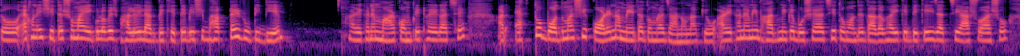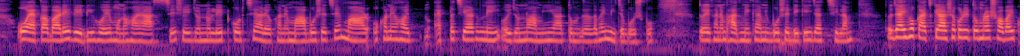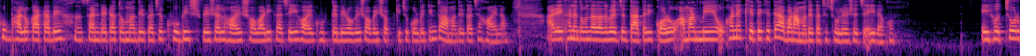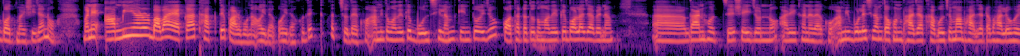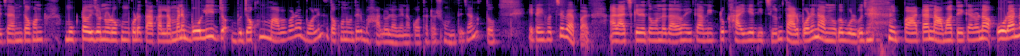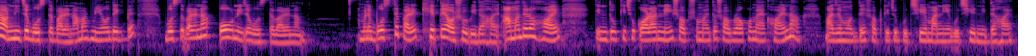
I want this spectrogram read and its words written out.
তো এখন এই শীতের সময় এগুলো বেশ ভালোই লাগবে খেতে। বেশিরভাগটাই রুটি দিয়ে। আর এখানে মার কমপ্লিট হয়ে গেছে। আর এত বদমাশি করে না মেয়েটা, তোমরা জানো না কেউ। আর এখানে আমি ভাত মেখে বসে আছি, তোমাদের দাদাভাইকে ডেকেই যাচ্ছি। আসো আসো। ও একাবারে রেডি হয়ে মনে হয় আসছে, সেই জন্য লেট করছে। আর ওখানে মা বসেছে। মার ওখানে হয় একটা চেয়ার নেই, ওই জন্য আমি আর তোমাদের দাদাভাই নিচে বসবো। তো এখানে ভাত মেখে আমি বসে ডেকেই যাচ্ছিলাম। তো যাই হোক, আজকে আশা করি তোমরা সবাই খুব ভালো কাটাবে। সানডেটা তোমাদের কাছে খুবই স্পেশাল হয়, সবারই কাছেই হয়, ঘুরতে বেরোবে, সবাই সব কিছু করবে, কিন্তু আমাদের কাছে হয় না। আর এখানে তোমাদের দাদা ভাই যে তাড়াতাড়ি করো, আমার মেয়ে ওখানে খেতে খেতে আবার আমাদের কাছে চলে এসেছে, এই দেখো। এই হচ্ছে ওর বদমাইশি, জানো? মানে আমি আর ওর বাবা একা থাকতে পারব না। ওই দেখো ওই দেখো, দেখতে পাচ্ছ? দেখো, আমি তোমাদেরকে বলছিলাম, কিন্তু ওই যে কথাটা তো তোমাদেরকে বলা যাবে না। গান হচ্ছে সেই জন্য। আর এখানে দেখো, আমি বলেছিলাম তখন ভাজা খা, বলছে, মা, ভাজাটা ভালো হয়েছে। আমি তখন মুখটা ওই জন্য ওরকম করে তাকালাম। মানে বলি যখন মা বাবারা বলে না, তখন ওদের ভালো লাগে না কথাটা শুনতে, জানো তো? এটাই হচ্ছে ব্যাপার। আর আজকের তোমাদের দাদাভাইকে আমি একটু খাইয়ে দিচ্ছিলাম। তারপরে না, আমি ওকে বলব যে, পাটা নামাতে, কেননা ওরা না নিচে বসতে পারে না। আমার মেয়েও দেখবে, বসতে পারে না, ও নিচে বসতে পারে না। মানে বসতে পারে, খেতে অসুবিধা হয়। আমাদেরও হয় কিন্তু কিছু করার নেই, সব সময় তো সব রকম এক হয় না। মাঝে মধ্যে সব কিছু গুছিয়ে, মানিয়ে গুছিয়ে নিতে হয়।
